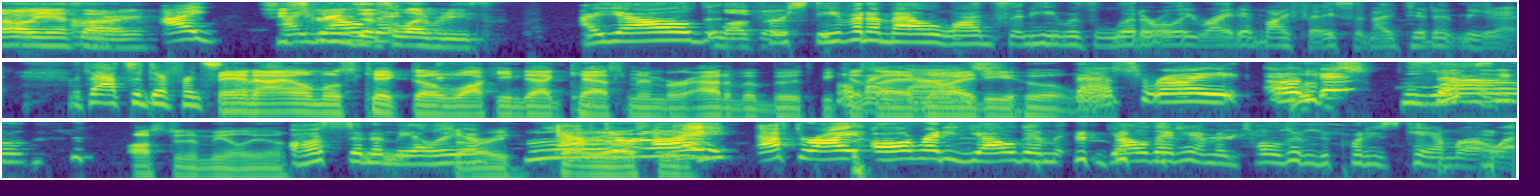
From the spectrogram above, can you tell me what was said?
Oh yeah, um, sorry. I she screams at celebrities. I yelled for Stephen Amell once, and he was literally right in my face, and I didn't mean it. But that's a different story. And I almost kicked a Walking Dead cast member out of a booth oh because oh I had gosh. no idea who it was. That's right. Okay, so Austin Amelio. Austin Amelio. Sorry. After Sorry, I after I already yelled him yelled at him and told him to put his camera away.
